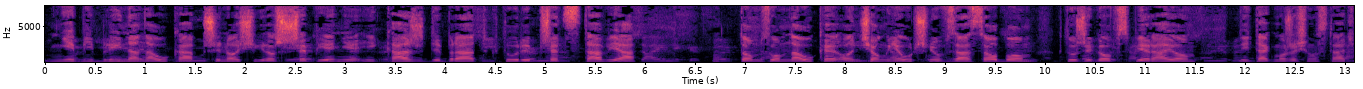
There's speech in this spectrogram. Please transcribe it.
niebiblijna nauka przynosi rozszczepienie i każdy brat, który przedstawia tą złą naukę, on ciągnie uczniów za sobą, którzy go wspierają. I tak może się stać,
